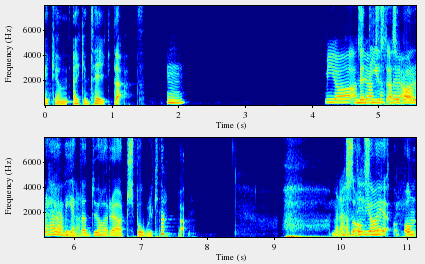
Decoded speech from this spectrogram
I can, I can take that. Mm. Men jag, alltså Men det är just alltså bara det här att veta att du har rört spolknappen. Men Alltså, alltså, om, jag, att- om,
